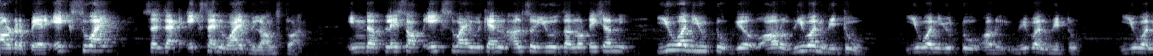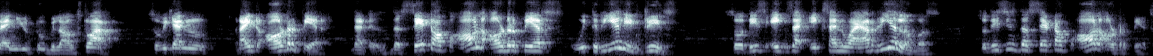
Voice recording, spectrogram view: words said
order pair X, Y such that X and Y belongs to R. In the place of X, Y, we can also use the notation U1, U2 or V1, V2 u1 u2 or v1 v2 u1 and u2 belongs to r so we can write order pair that is the set of all order pairs with real entries. So these x, x and y are real numbers. So this is the set of all order pairs.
